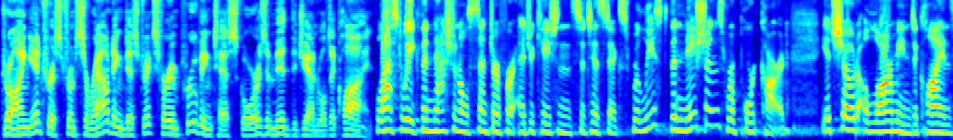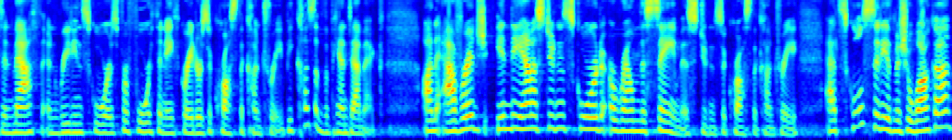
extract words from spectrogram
drawing interest from surrounding districts for improving test scores amid the general decline. Last week, the National Center for Education Statistics released the nation's report card. It showed alarming declines in math and reading scores for fourth and eighth graders across the country because of the pandemic. On average, Indiana students scored around the same as students across the country. At School City of Mishawaka,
